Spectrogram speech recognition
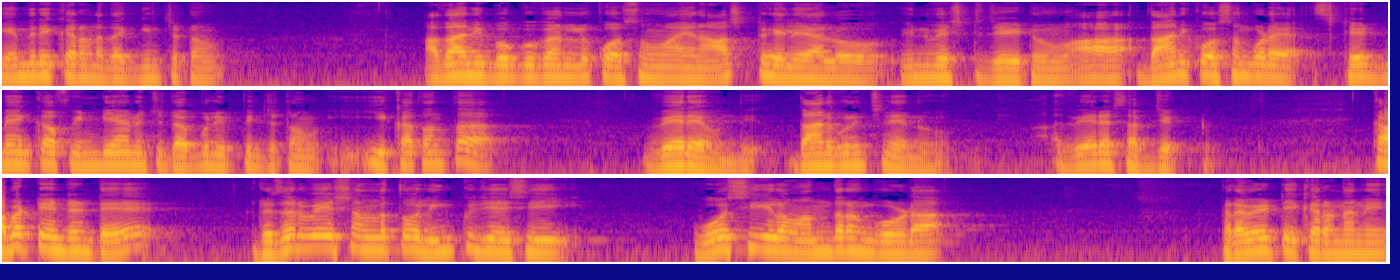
కేంద్రీకరణ తగ్గించటం అదాని బొగ్గు గనుల కోసం ఆయన ఆస్ట్రేలియాలో ఇన్వెస్ట్ చేయటం దానికోసం కూడా స్టేట్ బ్యాంక్ ఆఫ్ ఇండియా నుంచి డబ్బులు ఇప్పించటం ఈ కథ అంతా వేరే ఉంది. దాని గురించి నేను వేరే సబ్జెక్టు. కాబట్టి ఏంటంటే రిజర్వేషన్లతో లింకు చేసి ఓసీలం అందరం కూడా ప్రైవేటీకరణని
